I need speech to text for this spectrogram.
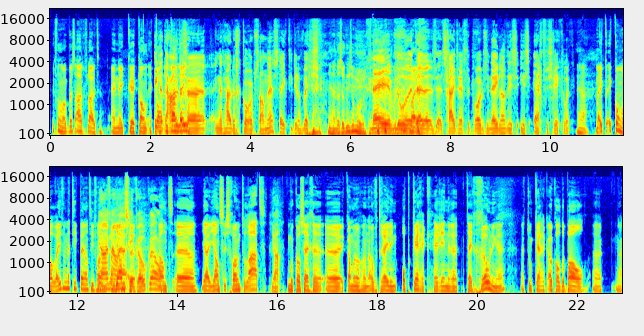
Ik vond hem ook best aardig fluiten. En ik eh, kan, ik In kan, het, ik kan leven. huidige, in het huidige korps dan, hè, steekt hij er een beetje... Ja, dat is ook niet zo moeilijk. Nee, ik bedoel, het, Maar- eh, het, scheidsrechterkorps in Nederland is, is echt verschrikkelijk. Ja. Maar ik, ik kon wel leven met die penalty van, ja, van nou, ja, Jansen. ik ook wel. Want eh ja, Jansen is gewoon te laat. ja, Dan moet ik wel zeggen, ik kan me nog een overtreding op Kerk herinneren tegen Groningen. Toen Kerk ook al de bal nou,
